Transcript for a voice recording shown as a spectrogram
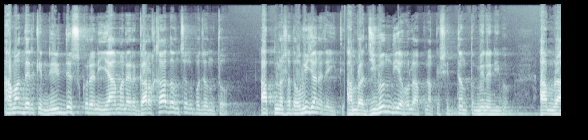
আমাদেরকে নির্দেশ করেন ইয়ামানের গারকাদ অঞ্চল পর্যন্ত আপনার সাথে অভিযানে যাইতে, আমরা জীবন দিয়ে হলো আপনাকে সিদ্ধান্ত মেনে নিব। আমরা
